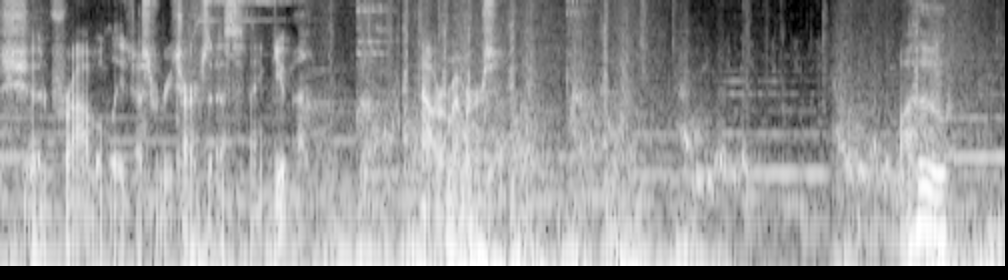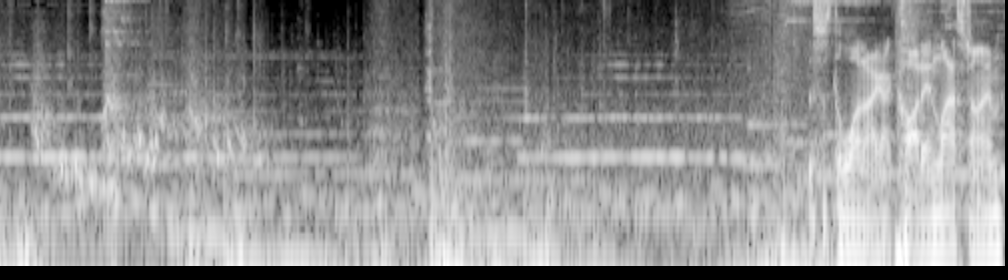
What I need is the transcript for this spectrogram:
Should probably just recharge this. Thank you. Now it remembers. Wahoo! This is the one I got caught in last time.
